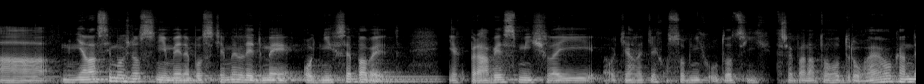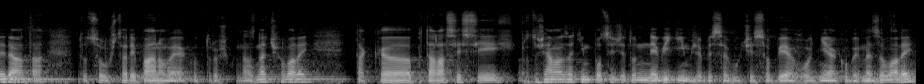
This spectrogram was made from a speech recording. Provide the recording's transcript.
A měla si možnost s nimi nebo s těmi lidmi od nich se bavit, jak právě smýšlejí o těchto těch osobních útocích třeba na toho druhého kandidáta, to, co už tady pánové jako trošku naznačovali, tak eh, ptala si si jich, protože já mám zatím pocit, že to nevidím, že by se vůči sobě hodně jako vymezovali,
